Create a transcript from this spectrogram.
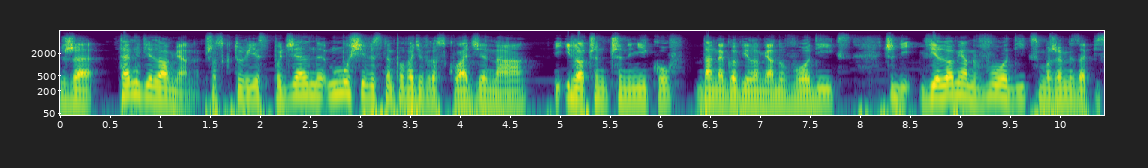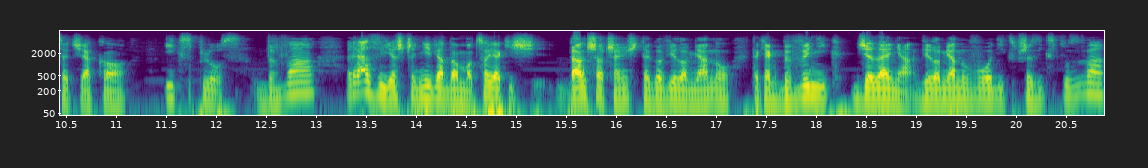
że ten wielomian, przez który jest podzielny, musi występować w rozkładzie na i iloczyn czynników danego wielomianu w od x. Czyli wielomian w od x możemy zapisać jako x plus 2 razy jeszcze nie wiadomo co, jakiś dalsza część tego wielomianu, tak jakby wynik dzielenia wielomianu w od x przez x plus 2.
